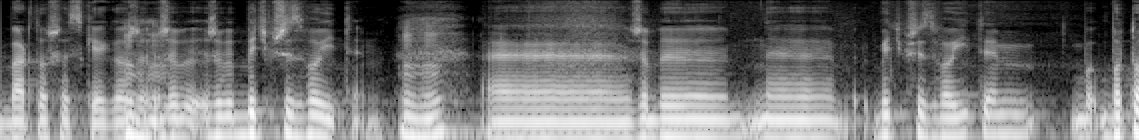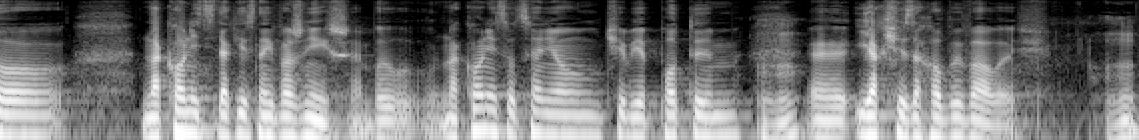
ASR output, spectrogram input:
Bartoszewskiego, mhm. żeby, żeby być przyzwoitym. Mhm. E, żeby być przyzwoitym, bo, bo to na koniec i tak jest najważniejsze, bo na koniec ocenią ciebie po tym, mhm. E, jak się zachowywałeś. Mhm.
